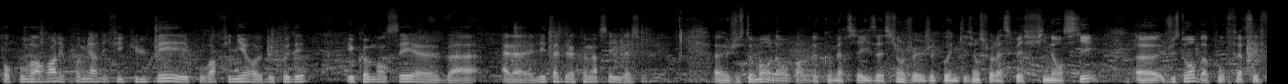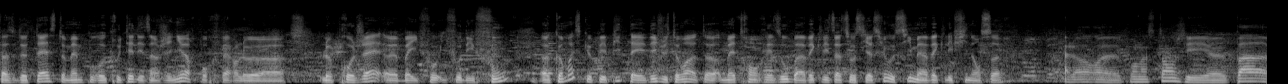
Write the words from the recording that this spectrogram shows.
pour pouvoir voir les premières difficultés et pouvoir finir de coder et commencer euh, bah, à l'étape de la commercialisation. Euh, justement, là, on parle de commercialisation. Je, je te pose une question sur l'aspect financier. Euh, justement, bah, pour faire ces phases de test, même pour recruter des ingénieurs pour faire le, projet, bah, il, faut, des fonds. comment est-ce que Pépite t'a aidé justement à te mettre en réseau avec les associations aussi, mais avec les financeurs? Alors pour l'instant j'ai pas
